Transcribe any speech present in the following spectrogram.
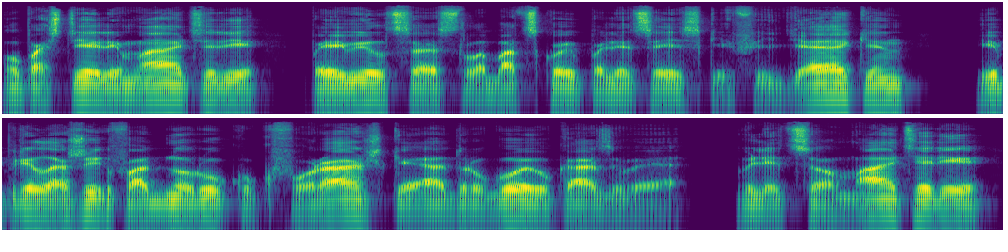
У постели матери появился слободской полицейский Федякин и, приложив одну руку к фуражке, а другой указывая в лицо матери,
